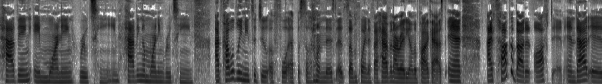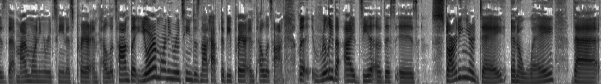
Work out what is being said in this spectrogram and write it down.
having a morning routine. Having a morning routine. I probably need to do a full episode on this at some point if I haven't already on the podcast. And I talk about it often, and that is that my morning routine is prayer and Peloton, but your morning routine does not have to be prayer and Peloton. But really, the idea of this is starting your day in a way that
